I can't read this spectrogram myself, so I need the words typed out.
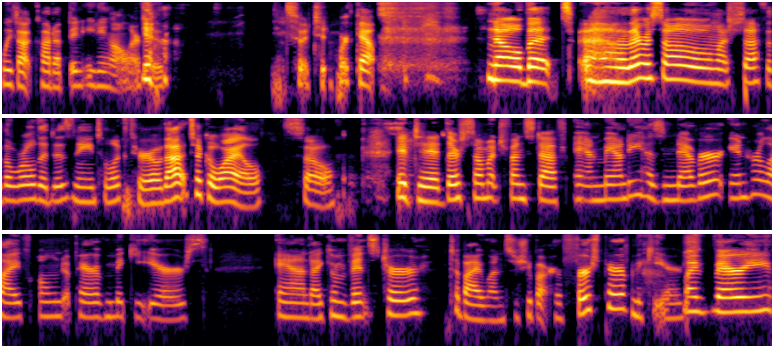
we got caught up in eating all our food. So it didn't work out. No, but uh, there was so much stuff at the world of Disney to look through. That took a while. So it did. There's so much fun stuff. And Mandy has never in her life owned a pair of Mickey ears. And I convinced her to buy one. So she bought her first pair of Mickey ears. My very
